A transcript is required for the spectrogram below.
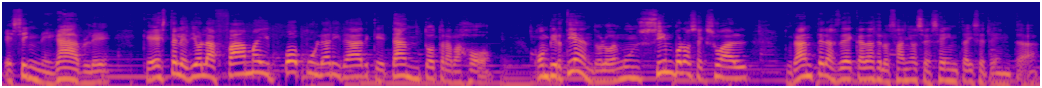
es innegable que este le dio la fama y popularidad que tanto trabajó, convirtiéndolo en un símbolo sexual durante las décadas de los años 60 y 70.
